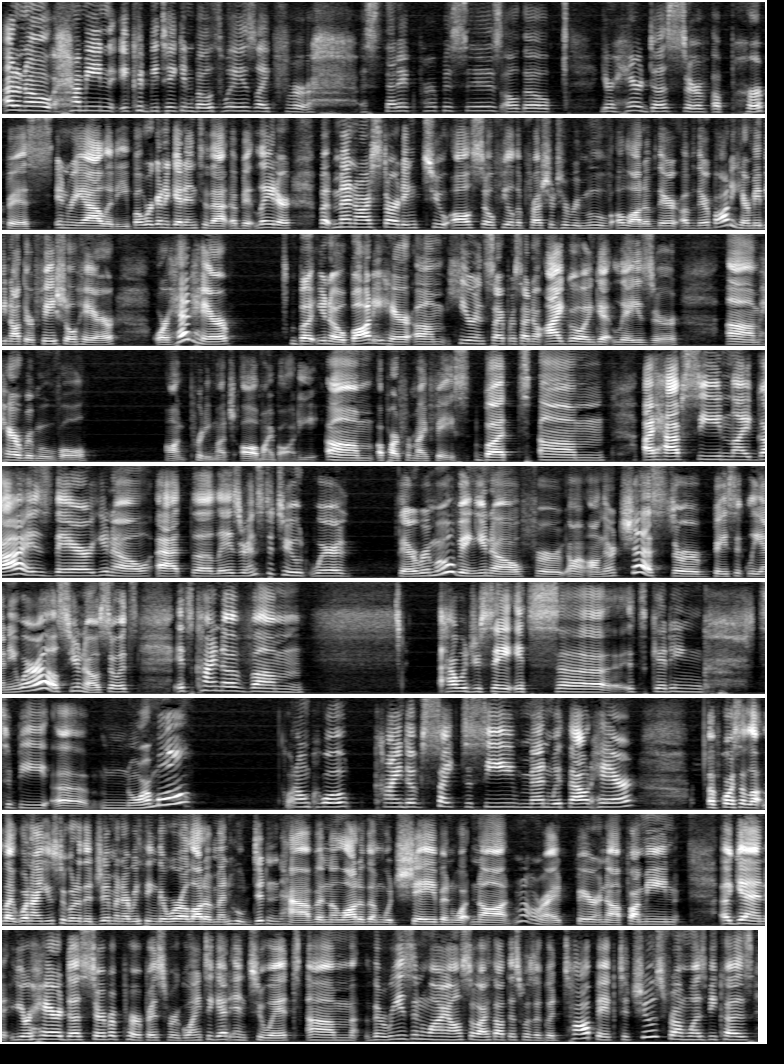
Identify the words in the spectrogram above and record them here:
I don't know. I mean, it could be taken both ways, like for aesthetic purposes, although your hair does serve a purpose in reality, but we're going to get into that a bit later. But men are starting to also feel the pressure to remove a lot of their of their body hair, maybe not their facial hair or head hair, but you know, body hair. Um, here in Cyprus, I know I go and get laser um, hair removal on pretty much all my body, um, apart from my face. But um, I have seen like guys there, you know, at the Laser Institute where they're removing, you know, for on, on their chests or basically anywhere else, you know. So it's it's kind of um, how would you say it's uh, it's getting to be uh, normal, quote unquote, kind of sight to see men without hair of course, a lot like when I used to go to the gym and everything, there were a lot of men who didn't have, and a lot of them would shave and whatnot. All right, fair enough. I mean, again, your hair does serve a purpose. We're going to get into it. Um, the reason why also I thought this was a good topic to choose from was because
